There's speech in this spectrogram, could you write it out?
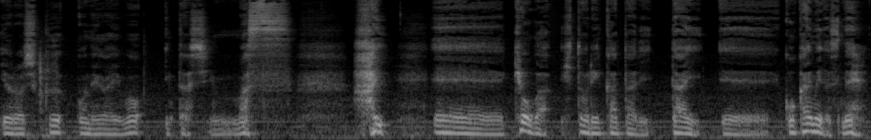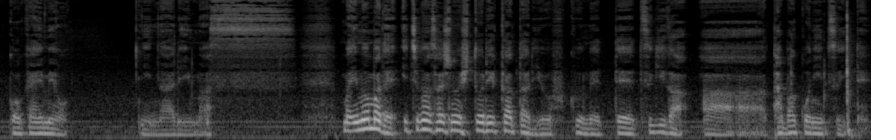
よろしくお願いをいたします。はい、えー今日が一人語り第、え5回目ですね。5回目をになります。まあ、今まで一番最初の一人語りを含めて次があタバコについて、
